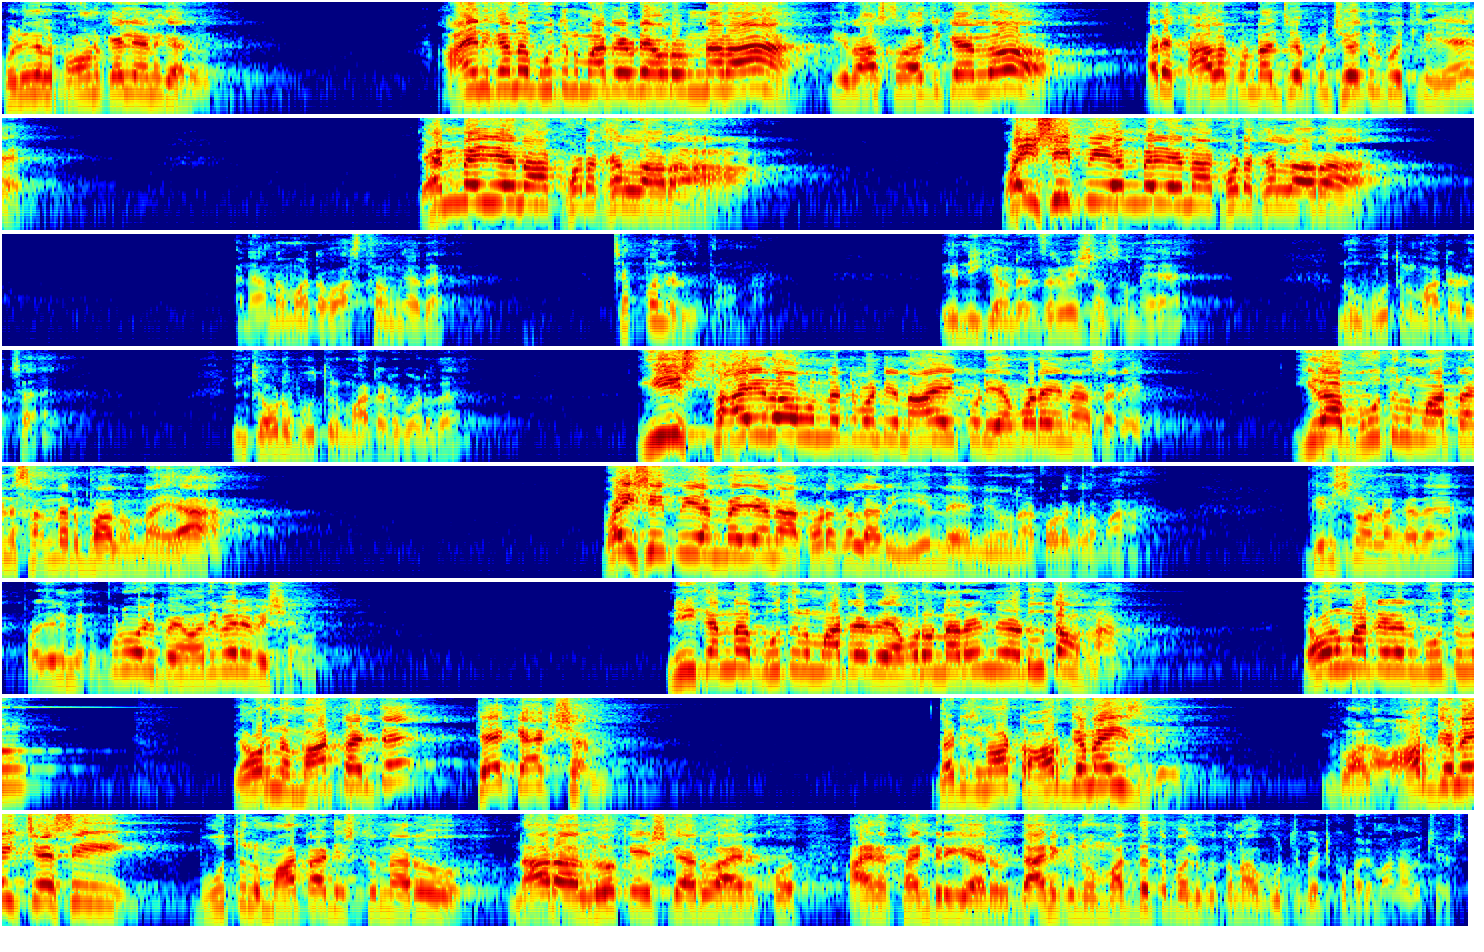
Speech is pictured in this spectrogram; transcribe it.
కొణిదెల పవన్ కళ్యాణ్ గారు. ఆయనకన్నా బూతులు మాట్లాడే ఎవరు ఉన్నారా ఈ రాష్ట్ర రాజకీయాల్లో? అరే కాలకుండాలు చెప్పులు చేతులకు వచ్చినాయే. ఎమ్మెల్యే నా కొడకల్లారా? వైసీపీ ఎమ్మెల్యే నా కొడకల్లారా? అని అన్నమాట వాస్తవం కదా? చెప్పని అడుగుతా ఉన్నా. ఏ నీకేమైనా రిజర్వేషన్స్ ఉన్నాయా? నువ్వు బూతులు మాట్లాడొచ్చా? ఇంకెవడు బూతులు మాట్లాడకూడదా? ఈ స్థాయిలో ఉన్నటువంటి నాయకుడు ఎవడైనా సరే ఇలా బూతులు మాట్లాడిన సందర్భాలు ఉన్నాయా? వైసీపీ ఎమ్మెల్యే నా కొడకలారు ఏందే మేము నా కొడకలమా? గెలిచిన వాళ్ళం కదా ప్రజలు ఇప్పుడు ఓడిపోయాం అది వేరే విషయం. నీకన్నా బూతులు మాట్లాడే ఎవరున్నారని నేను అడుగుతా ఉన్నా. ఎవరు మాట్లాడారు బూతులు? ఎవరన్నా మాట్లాడితే take action that is not organised ఇవాళ ఆర్గనైజ్ చేసి బూతులు మాట్లాడిస్తున్నారు. నారా లోకేష్ గారు ఆయన ఆయన తండ్రి గారు. దానికి నువ్వు మద్దతు పలుకుతున్నావు గుర్తుపెట్టుకోమని మనం చేస్తున్నాం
